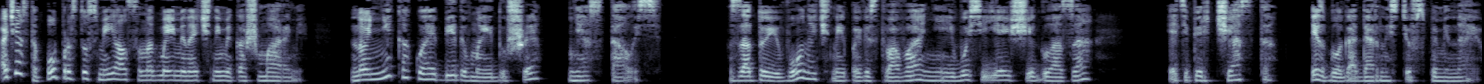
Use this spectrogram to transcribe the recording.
а часто попросту смеялся над моими ночными кошмарами, но никакой обиды в моей душе не осталось. Зато его ночные повествования, его сияющие глаза я теперь часто и с благодарностью вспоминаю.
